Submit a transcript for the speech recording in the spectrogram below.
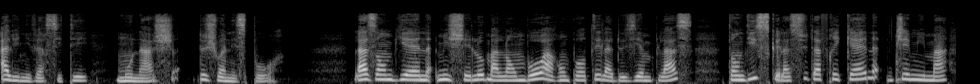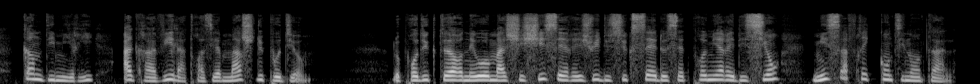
à l'université Monash de Johannesburg. La Zambienne Michelo Malambo a remporté la deuxième place, tandis que la Sud-Africaine Jemima Kandimiri a gravi la troisième marche du podium. Le producteur Neo Machichi s'est réjoui du succès de cette première édition Miss Afrique continentale.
